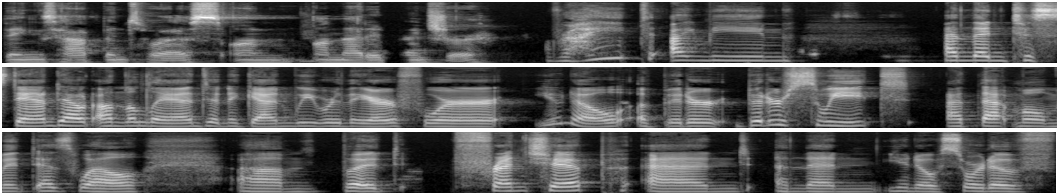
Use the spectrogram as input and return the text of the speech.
things happen to us on on that adventure. Right? I mean, and then to stand out on the land and again we were there for, you know, a bitter bittersweet at that moment as well. Um, but friendship and and then, you know, sort of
